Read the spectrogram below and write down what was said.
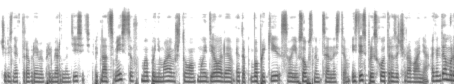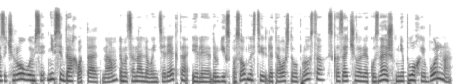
через некоторое время, примерно 10-15 месяцев, мы понимаем, что мы делали это вопреки своим собственным ценностям. И здесь происходит разочарование. А когда мы разочаровываемся, не всегда хватает нам эмоционального интеллекта или других способностей для того, чтобы просто сказать человеку, знаешь, мне плохо и больно,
